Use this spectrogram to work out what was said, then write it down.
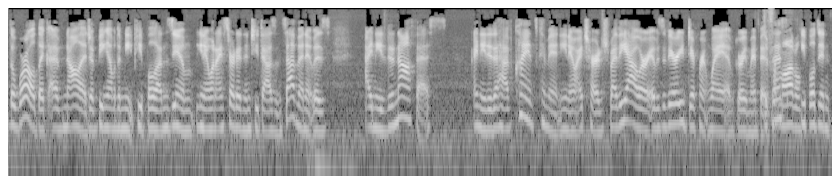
the world, like of knowledge, of being able to meet people on Zoom. You know, when I started in 2007, it was I needed an office. I needed to have clients come in. You know, I charged by the hour. It was a very different way of growing my business. Different model. People didn't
